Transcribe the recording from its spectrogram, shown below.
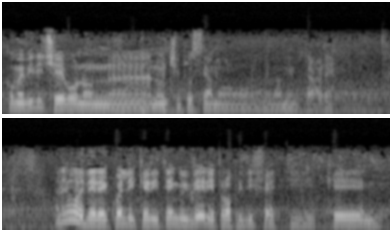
come vi dicevo, non, non ci possiamo lamentare. Andiamo a vedere quelli che ritengo i veri e propri difetti, che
